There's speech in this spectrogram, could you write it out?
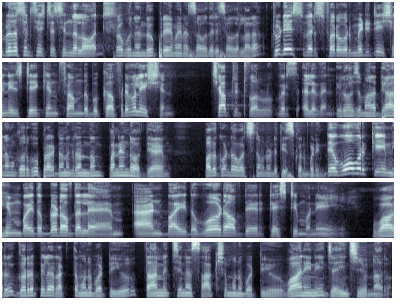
Dear brothers and sisters in the Lord, ప్రభునందు ప్రియమైన సోదరి సోదరులారా today's verse for our meditation is taken from the book of Revelation, chapter 12, verse 11. ఈరోజు మన ధ్యానం కొరకు ప్రకటన గ్రంథం పన్నెండో అధ్యాయం పదకొండవ వచనం నుండి తీసుకొనబడింది They overcame him by the blood of the Lamb and by the word of their testimony. వారు గొర్రెపిల్ల రక్తమును బట్టి తామిచ్చిన సాక్ష్యమును బట్టి వానిని జయించి ఉన్నారు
